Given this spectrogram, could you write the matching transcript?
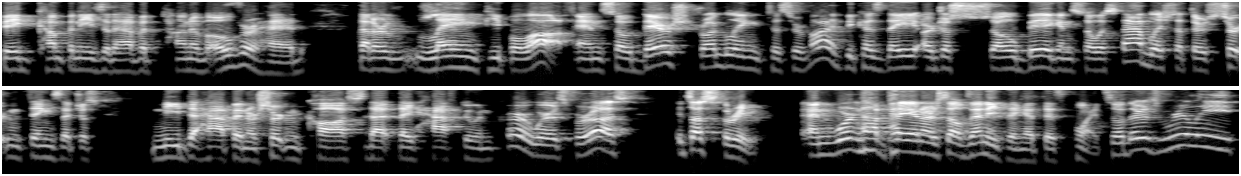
big companies that have a ton of overhead that are laying people off. And so they're struggling to survive because they are just so big and so established that there's certain things that just need to happen or certain costs that they have to incur. Whereas for us, it's us three. And we're not paying ourselves anything at this point. So there's really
